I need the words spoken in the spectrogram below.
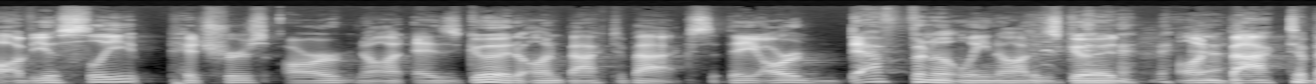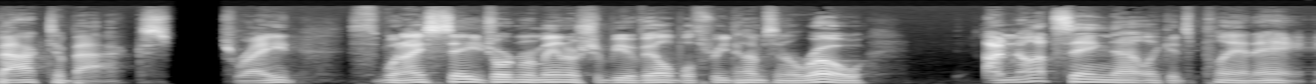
obviously pitchers are not as good on back to backs. They are definitely not as good on back to back to backs, right? When I say Jordan Romano should be available three times in a row, I'm not saying that like it's plan A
